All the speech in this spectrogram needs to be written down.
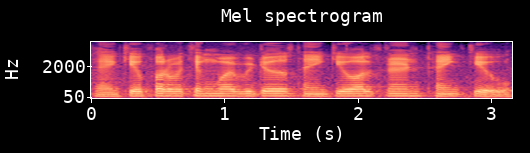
Thank you for watching my videos. Thank you all friends. Thank you.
